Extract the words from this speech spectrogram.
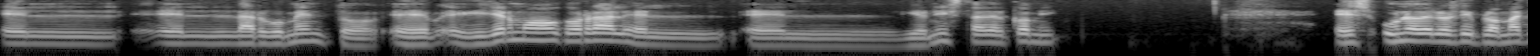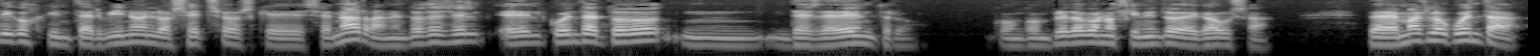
el, el argumento, eh, Guillermo Corral, el, el guionista del cómic, es uno de los diplomáticos que intervino en los hechos que se narran. Entonces él, él cuenta todo mm, desde dentro, con completo conocimiento de causa. Pero además lo cuenta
